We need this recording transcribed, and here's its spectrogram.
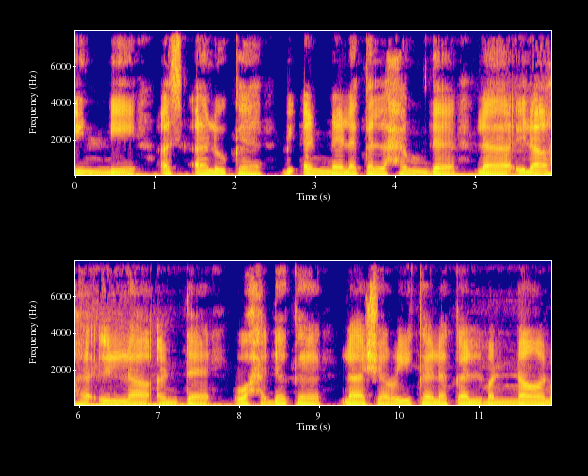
إني أسألك بأن لك الحمد لا إله إلا أنت وحدك لا شريك لك المنان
